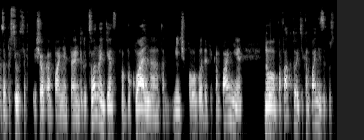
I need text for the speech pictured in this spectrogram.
запустился еще компания, это интеграционное агентство, буквально там, меньше полугода этой компании. Но по факту эти компании запускают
